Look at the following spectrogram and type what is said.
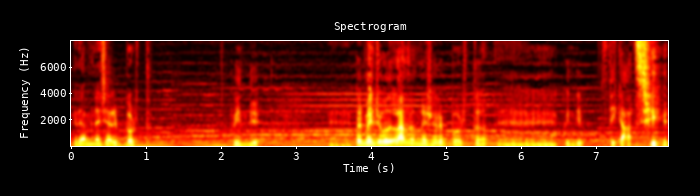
ed è Amnesia Rebirth. Quindi eh, per me il gioco dell'anno è Amnesia Rebirth, eh, quindi sti cazzi,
